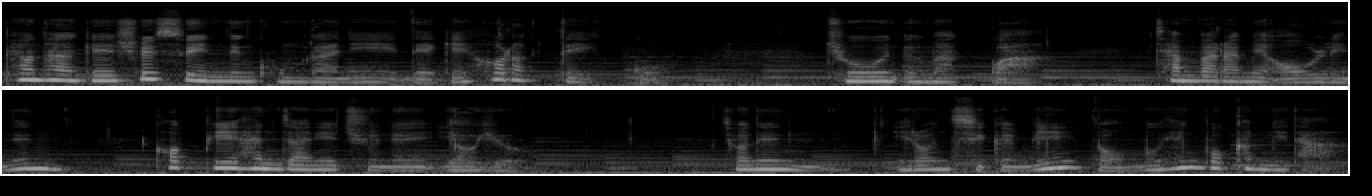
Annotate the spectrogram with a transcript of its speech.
편하게 쉴 수 있는 공간이 내게 허락돼 있고 좋은 음악과 찬바람에 어울리는 커피 한 잔이 주는 여유. 저는 이런 지금이 너무 행복합니다.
